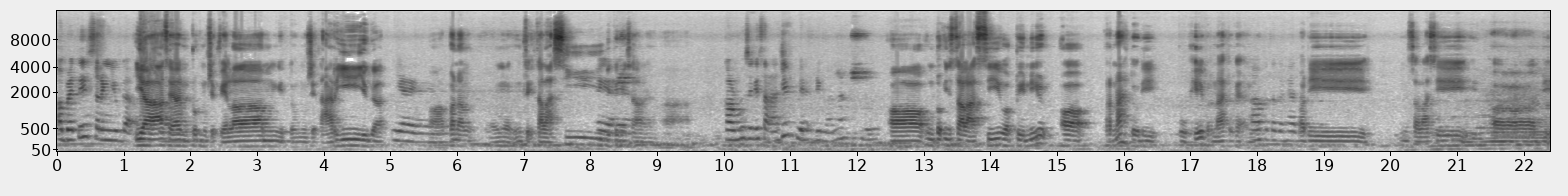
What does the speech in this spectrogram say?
Oh berarti sering juga? Iya, saya untuk musik film gitu, musik tari juga. Iya iya. iya. apa namanya musik instalasi Iya, gitu iya. misalnya. Ah. Kalau musik instalasi di, di mana? dulu? Eh, untuk instalasi waktu ini eh, pernah tuh di Puhe pernah tuh kayak Oh oh, di instalasi eh, di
